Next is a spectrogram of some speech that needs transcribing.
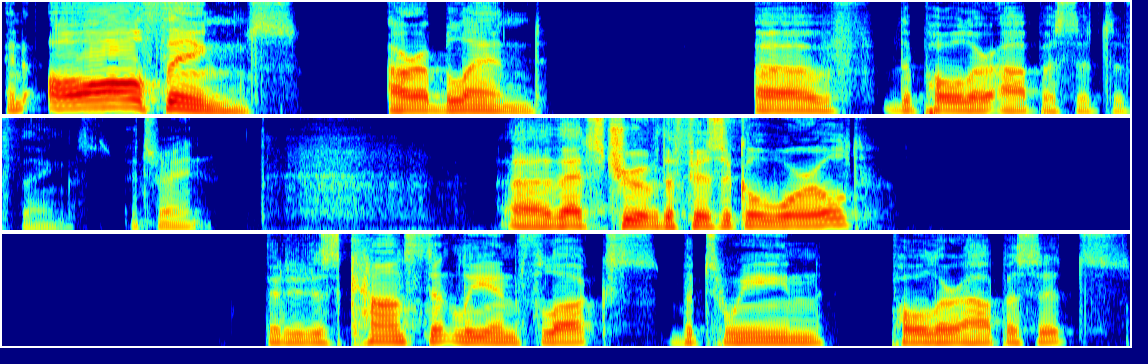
And all things are a blend of the polar opposites of things. That's right. Uh, that's true of the physical world. That it is constantly in flux between polar opposites,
